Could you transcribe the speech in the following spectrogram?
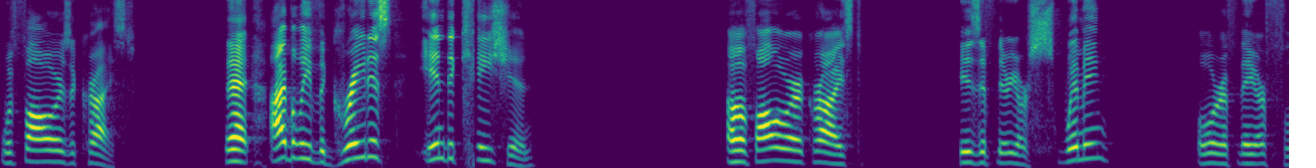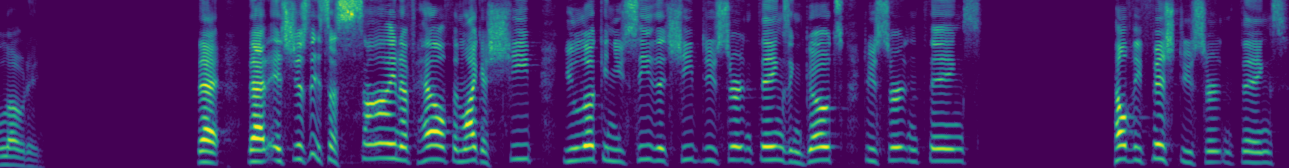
with followers of Christ. That I believe the greatest indication of a follower of Christ is if they are swimming or if they are floating. That, that it's just it's a sign of health and like a sheep you look and you see that sheep do certain things and goats do certain things. Healthy fish do certain things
